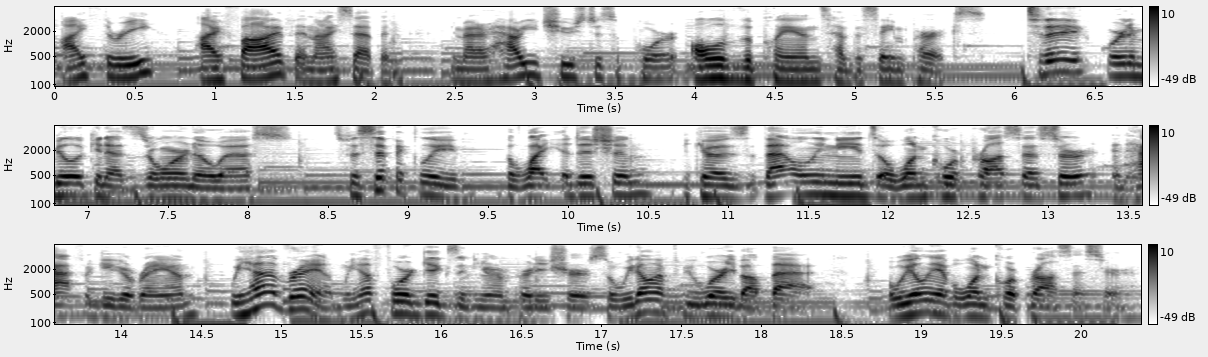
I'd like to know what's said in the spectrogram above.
i3, i5, and i7. No matter how you choose to support, all of the plans have the same perks. Today, we're going to be looking at Zorin OS, specifically the Lite edition, because that only needs a one core processor and half a gig of RAM. We have RAM, we have four gigs in here, I'm pretty sure, so we don't have to be worried about that. But we only have a one core processor.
